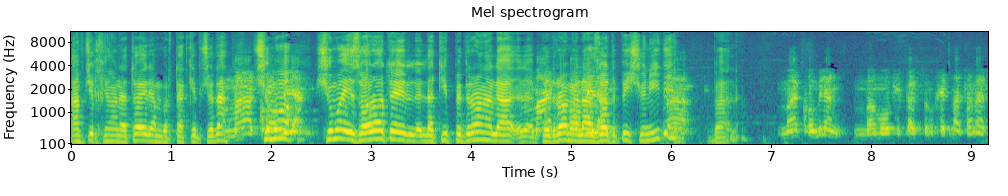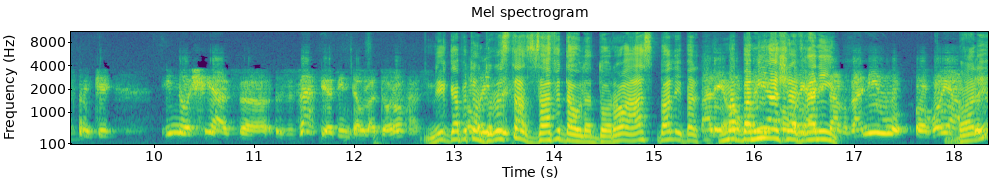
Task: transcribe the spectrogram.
همچی خیانت را مرتکب شدن. شما شما اظهارات لطیف پدران پدرام لحظات پیش شنیدین؟ بله. من کاملا موافق هستم. خدمتتان هستم که این ناشی از ضعف از این دولتدارا هست. نه گپتان درست است. ضعف دولتدارا است بله بله, بله ما به می اشرف غنی. و آقای بله.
